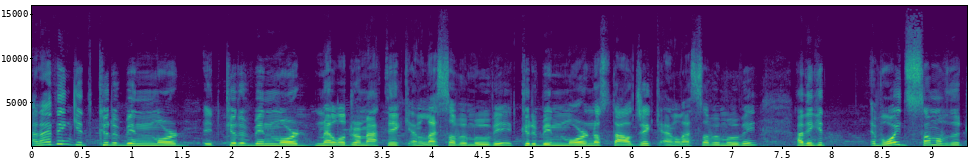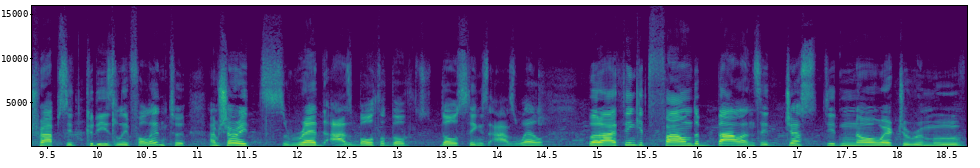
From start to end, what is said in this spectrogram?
And i think it could have been more it could have been more melodramatic and less of a movie. It could have been more nostalgic and less of a movie. I think it avoids some of the traps it could easily fall into. I'm sure it's read as both of those those things as well. But i think it found a balance. It just didn't know where to remove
